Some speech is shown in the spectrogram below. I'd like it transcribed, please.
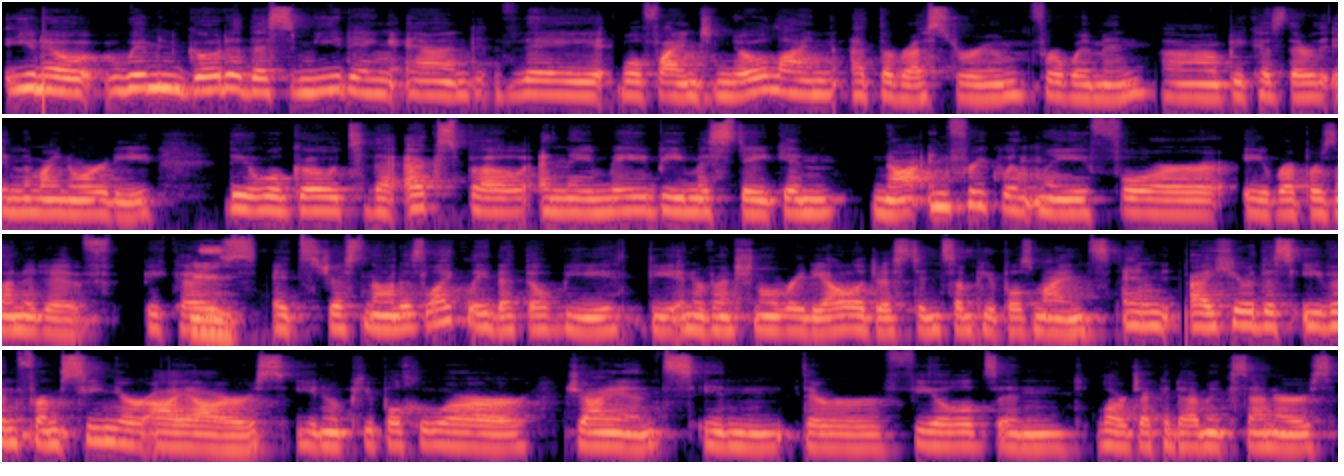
you know, women go to this meeting and they will find no line at the restroom for women uh, because they're in the minority. They will go to the expo and they may be mistaken, not infrequently, for a representative because mm. it's just not as likely that they'll be the interventional radiologist in some people's minds. And I hear this even from senior IRs, you know, people who are giants in their fields and large academic centers.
